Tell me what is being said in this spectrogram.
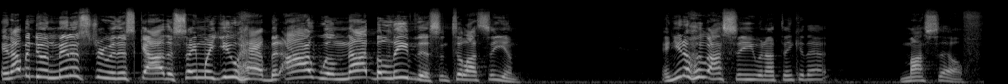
And I've been doing ministry with this guy the same way you have, but I will not believe this until I see him. And you know who I see when I think of that? Myself.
